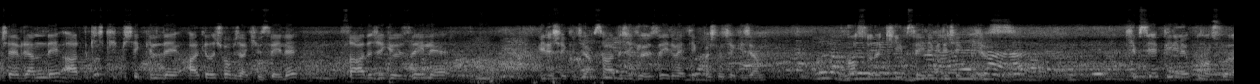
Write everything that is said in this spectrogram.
Çevremde artık hiçbir şekilde arkadaş olmayacak kimseyle. Sadece Gözde'yle video çekeceğim. Sadece Gözde'yle ve tek başıma çekeceğim. Bundan sonra kimseyle video çekmeyeceğiz. Kimseye prim yok bundan sonra.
